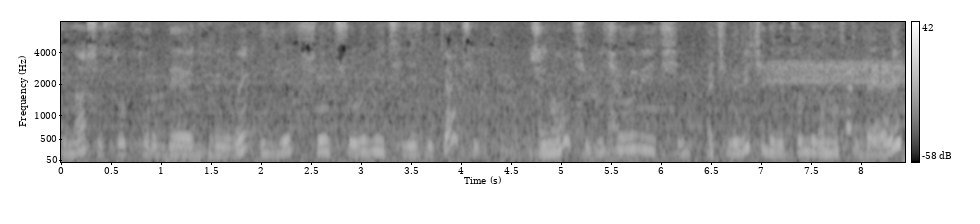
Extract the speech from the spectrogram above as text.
ціна 649 гривень. І є ще й чоловічі, є дитячі, жіночі і чоловічі. А чоловічі 999.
